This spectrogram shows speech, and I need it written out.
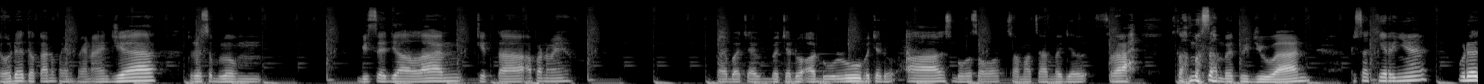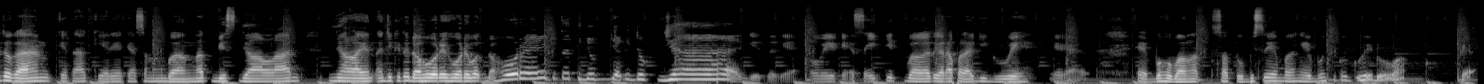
ya udah tuh kan fine fine aja. Terus sebelum bisa jalan kita apa namanya kayak baca baca doa dulu baca doa semoga sholat sama sampai setelah selama sampai tujuan. Terus akhirnya udah tuh kan kita akhirnya kayak seneng banget bis jalan nyalain aja kita udah hore hore buat udah hore kita ke Jogja ke Jogja gitu kayak. Oh ya kayak excited banget kan apalagi gue ya kan. Heboh banget satu bis tuh yang paling heboh cuma gue doang. Kayak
